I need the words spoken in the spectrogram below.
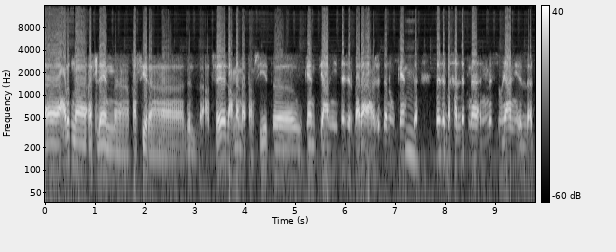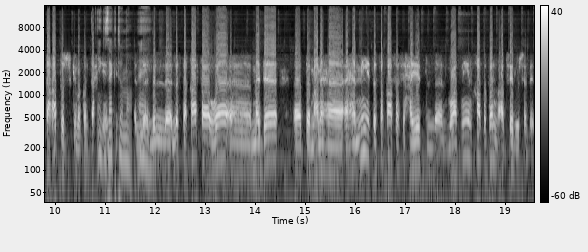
آه عرضنا أفلام آه قصيرة آه للأطفال عملنا تنشيط آه وكانت يعني تجربة رائعة جدا وكانت تجربة خلتنا نمسوا يعني التعطش كما كنت تحكي. للثقافة ومدى آه، معناها أهمية الثقافة في حياة المواطنين خاصة الأطفال والشباب.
